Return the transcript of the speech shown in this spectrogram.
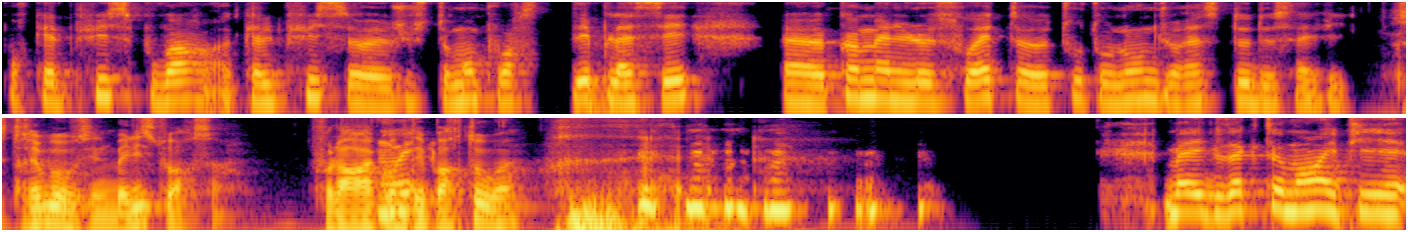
pour qu'elle puisse pouvoir, qu'elle puisse euh, justement pouvoir se déplacer euh, comme elle le souhaite euh, tout au long du reste de sa vie. C'est très beau, c'est une belle histoire ça. Faut la raconter partout, hein. bah exactement. Et puis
